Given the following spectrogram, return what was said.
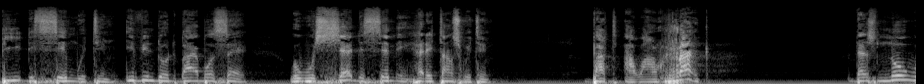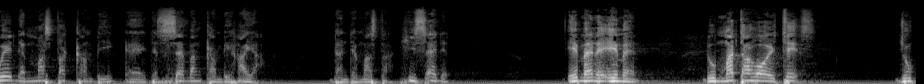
be the same with Him, even though the Bible says we will share the same inheritance with Him. But our rank, there's no way the master can be, uh, the servant can be higher than the master. He said it. Amen. Amen. No matter how it is, you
